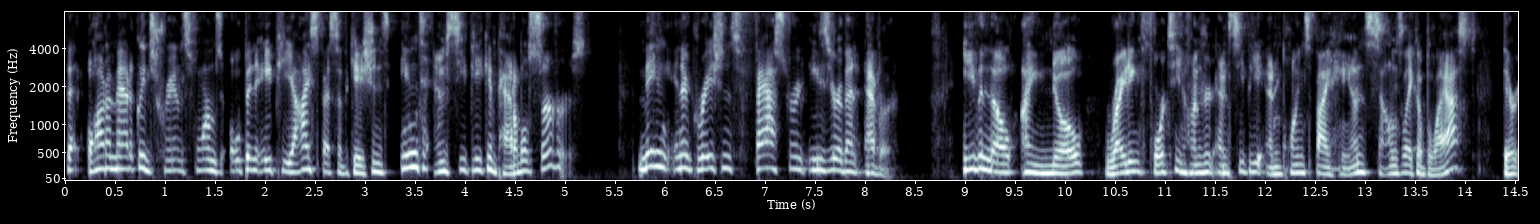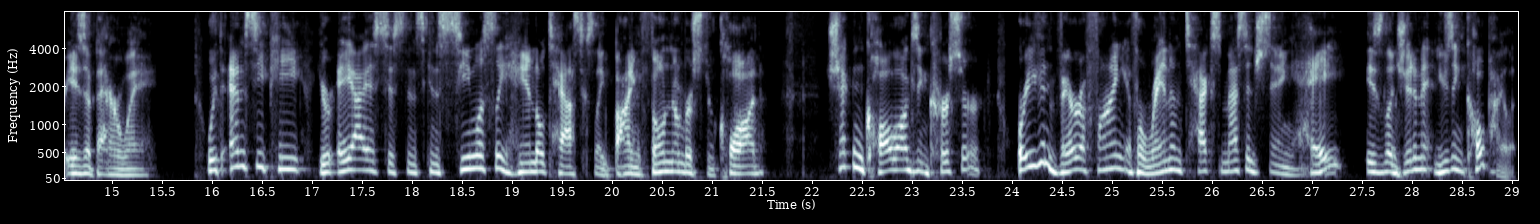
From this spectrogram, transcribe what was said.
that automatically transforms open API specifications into MCP compatible servers, making integrations faster and easier than ever. Even though I know writing 1400 MCP endpoints by hand sounds like a blast, there is a better way. With MCP, your AI assistants can seamlessly handle tasks like buying phone numbers through Claude, checking call logs in Cursor, or even verifying if a random text message saying, hey, is legitimate using Copilot.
